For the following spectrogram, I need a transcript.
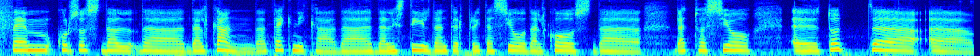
fem cursos del, de, del cant, de tècnica, de, de l'estil, d'interpretació, del cos, d'actuació, eh, tot eh, eh,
